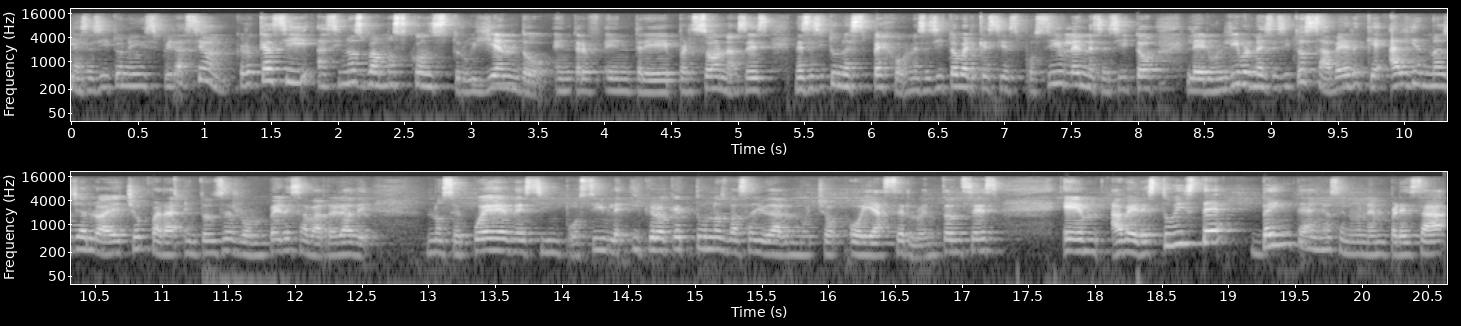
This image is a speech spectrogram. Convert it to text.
necesito una inspiración. Creo que así, así nos vamos construyendo entre, entre personas. Es, necesito un espejo, necesito ver que sí es posible, necesito leer un libro, necesito saber que alguien más ya lo ha hecho para entonces romper esa barrera de no se puede, es imposible. Y creo que tú nos vas a ayudar mucho hoy a hacerlo. Entonces, em, a ver, estuviste 20 años en una empresa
